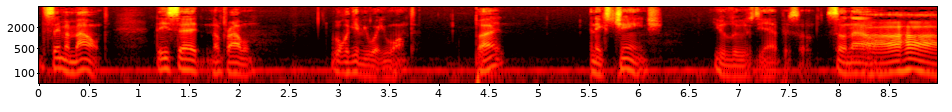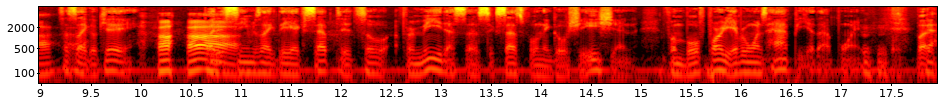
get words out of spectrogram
the same amount. They said, no problem. We'll give you what you want. But in exchange, you lose the episode. So now, uh-huh. so it's like, okay. but it seems like they accepted. So for me, that's a successful negotiation from both parties. Everyone's happy at that point. Mm-hmm. But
